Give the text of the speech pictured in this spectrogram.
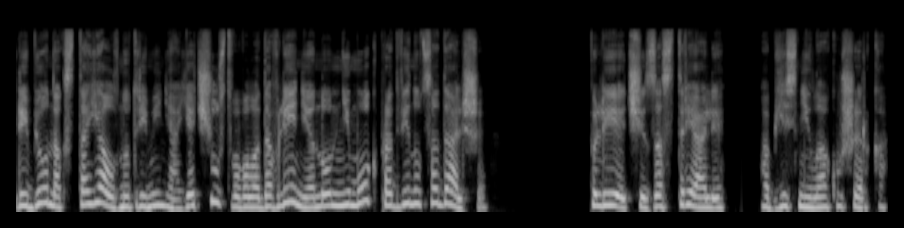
Ребенок стоял внутри меня, я чувствовала давление, но он не мог продвинуться дальше. «Плечи застряли», – объяснила акушерка.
